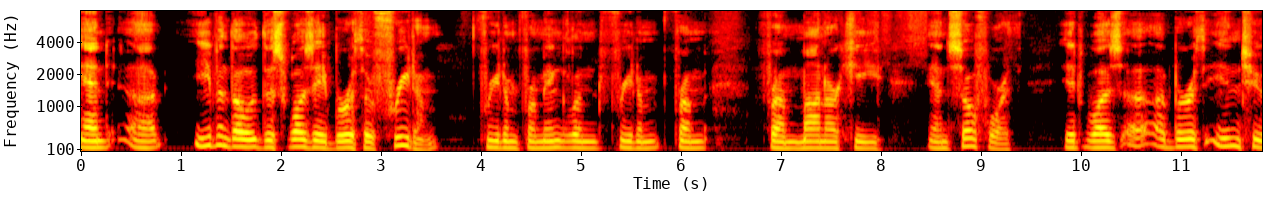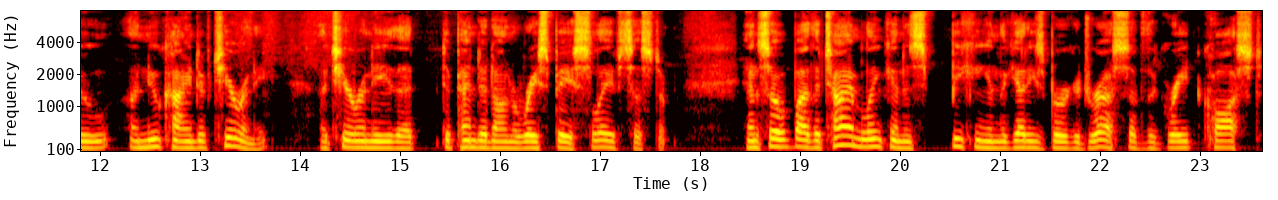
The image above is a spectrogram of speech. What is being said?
And uh, even though this was a birth of freedom, freedom from England, freedom from from monarchy, and so forth, it was a, a birth into a new kind of tyranny, a tyranny that depended on a race-based slave system. And so by the time Lincoln is speaking in the Gettysburg Address of the great cost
